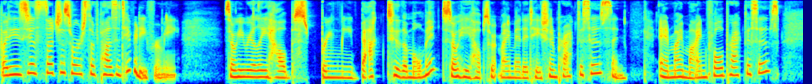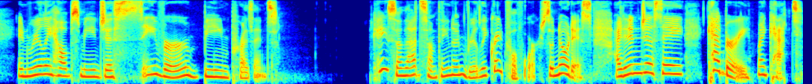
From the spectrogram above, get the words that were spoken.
but he's just such a source of positivity for me. So he really helps bring me back to the moment. So he helps with my meditation practices and and my mindful practices and really helps me just savor being present. Okay, so that's something I'm really grateful for. So notice, I didn't just say Cadbury, my cat.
